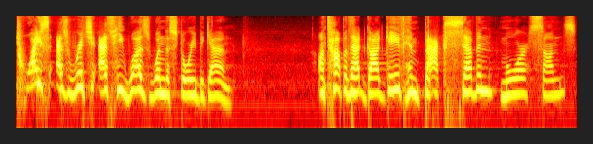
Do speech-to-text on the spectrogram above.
twice as rich as he was when the story began. On top of that, God gave him back seven more sons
